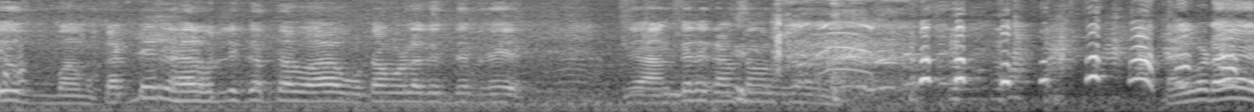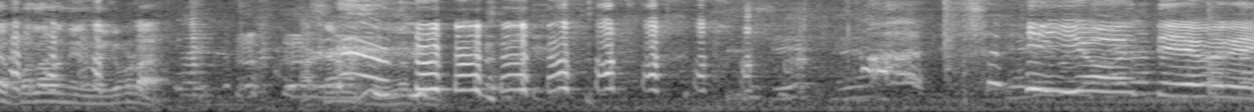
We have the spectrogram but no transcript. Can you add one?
ಇವು ಕಟ್ಟಿ ಹೊರ್ಲಿಕ್ಕತ್ತಾವ ಊಟ ಮಾಡ್ಲಾಕತ್ತೀನಿ ರೀ. ನೀವು ಹಂಗನೇ ಕಾಣಿಸ್ತೀನಿ ನಗಬೇಡ ಪಲಾವ್ ನೀನು ನಗಬೇಡ. ಅಯ್ಯೋ ದೇವ್ರೆ.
